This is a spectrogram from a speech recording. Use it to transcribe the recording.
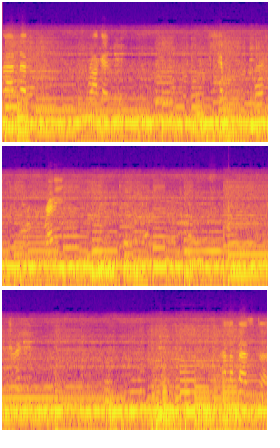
Random rocket ship ready. Dream. Alabaster.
